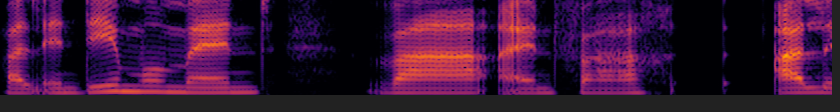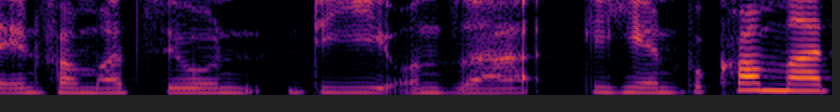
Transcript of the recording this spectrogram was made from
weil in dem Moment war einfach alle Informationen, die unser Gehirn bekommen hat,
